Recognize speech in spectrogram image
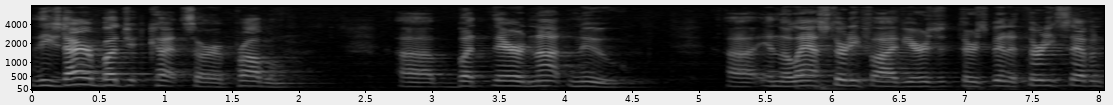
These dire budget cuts are a problem, uh, but they're not new. Uh, in the last 35 years, there's been a 37%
